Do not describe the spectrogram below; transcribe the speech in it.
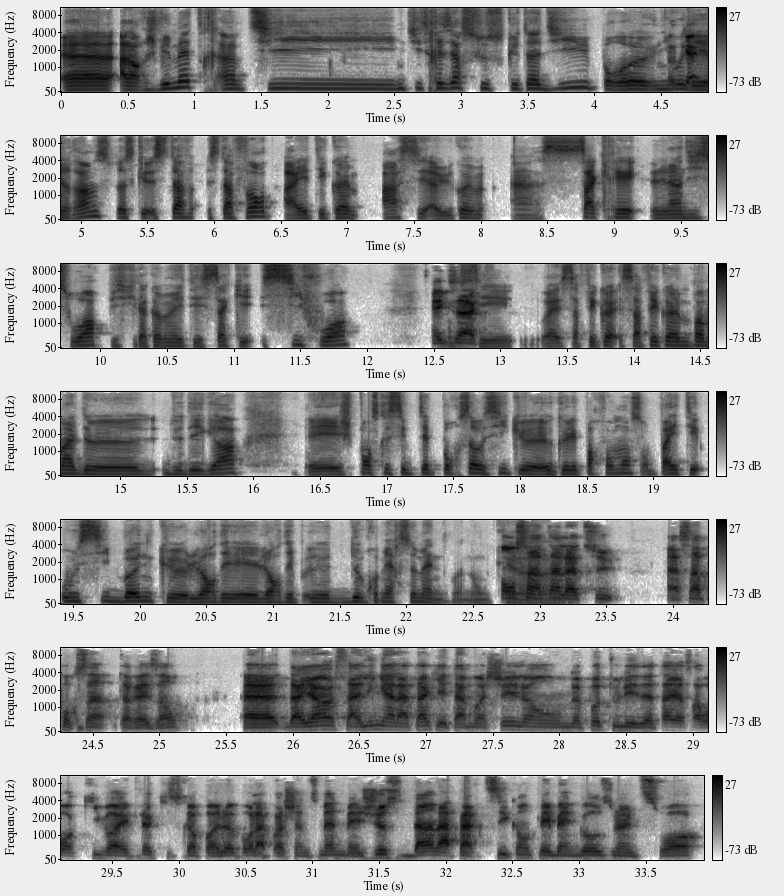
Euh, alors, je vais mettre un petit, une petite réserve sur ce que tu as dit pour au niveau des Rams parce que Stafford a été quand même assez, a eu quand même un sacré lundi soir puisqu'il a quand même été saqué six fois. Exact. Ouais, ça fait, ça fait quand même pas mal de, de dégâts. Et je pense que c'est peut-être pour ça aussi que, que les performances n'ont pas été aussi bonnes que lors des, lors des euh, deux premières semaines. Donc, On s'entend euh, là-dessus, à 100 tu as raison. Euh, d'ailleurs, sa ligne à l'attaque est amochée. Là. On n'a pas tous les détails à savoir qui va être là, qui ne sera pas là pour la prochaine semaine, mais juste dans la partie contre les Bengals lundi soir,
